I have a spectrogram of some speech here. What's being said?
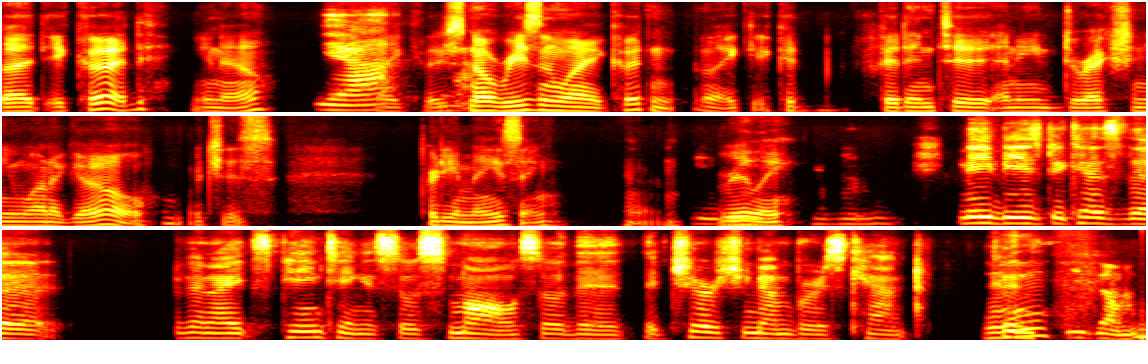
but it could, you know. Yeah, Like there's yeah. no reason why it couldn't. Like it could fit into any direction you want to go, which is pretty amazing. Um, Mhm, really. mhm. Maybe it's because the Van Eyck's painting is so small, so the the church members can't couldn't Mm, see them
